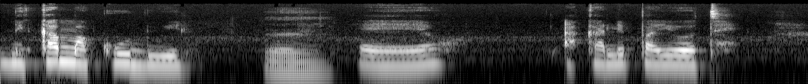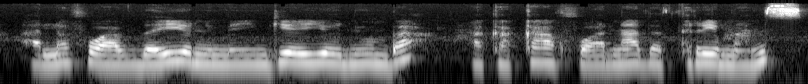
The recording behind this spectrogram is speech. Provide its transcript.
ni kama goodwill yeah. eh, akalipa yote. Halafu after hiyo nimeingia hiyo nyumba akakaa for another three months.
